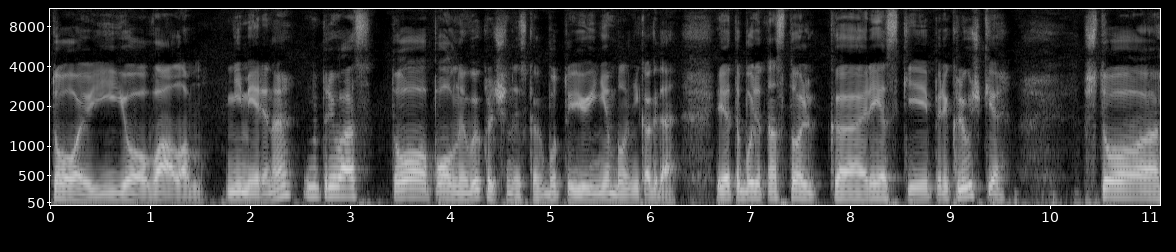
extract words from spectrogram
То ее валом немерено внутри вас, то полная выключенность, как будто ее и не было никогда. И это будет настолько резкие переключки, что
